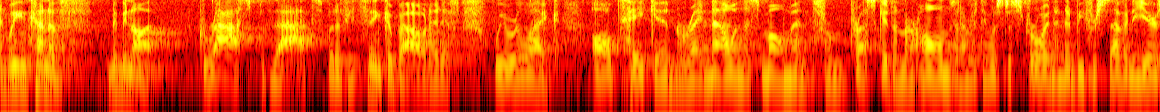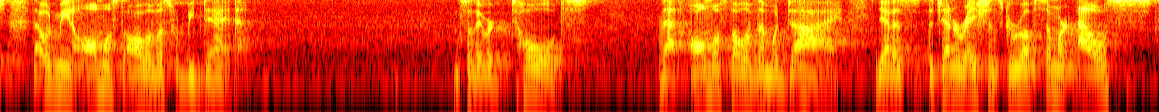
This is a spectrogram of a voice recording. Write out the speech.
And we can kind of maybe not grasp that, but if you think about it, if we were like all taken right now in this moment from Prescott and our homes and everything was destroyed and it'd be for 70 years, that would mean almost all of us would be dead. And so they were told that almost all of them would die. Yet as the generations grew up somewhere else,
